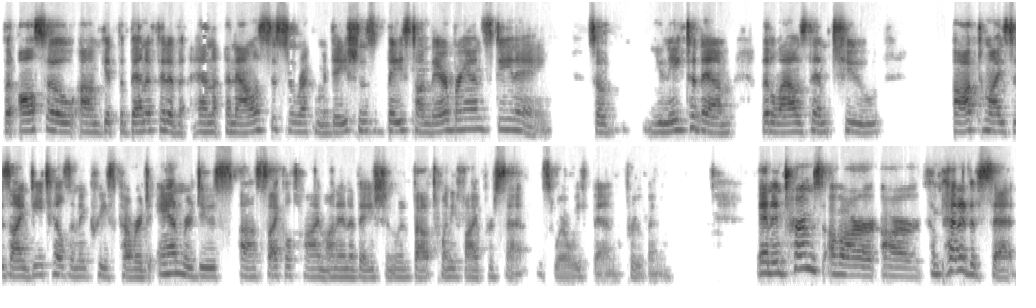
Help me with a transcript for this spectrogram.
but also um, get the benefit of an analysis and recommendations based on their brand's DNA. So unique to them that allows them to optimize design details and increase coverage and reduce uh, cycle time on innovation with about 25% is where we've been proven. And in terms of our, our competitive set,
